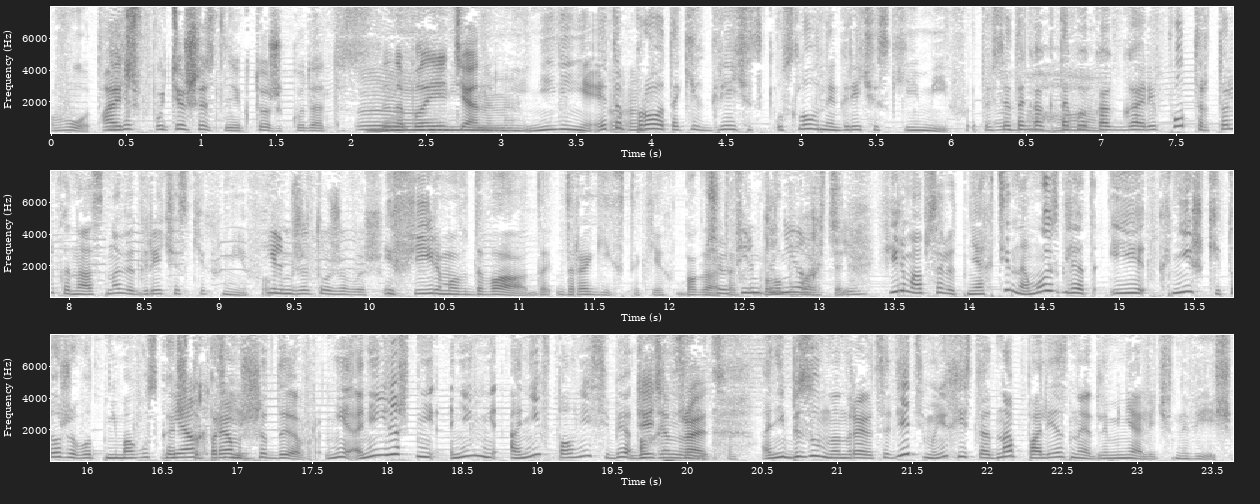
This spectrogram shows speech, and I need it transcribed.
Вот. А это Есть- ж путешественник тоже куда-то с инопланетянами. Не-не-не, это про таких греческих, условные греческие мифы. То есть это как такой, как Гарри Поттер, только на основе греческих мифов. Фильм же тоже вышел. И фильмов два дорогих таких, богатых. Фильм-то не ахти. Фильм абсолютно не ахти, на мой взгляд, и книжки тоже вот не могу сказать, что прям шедевр. Не, они, не- они, они вполне себе Детям ахти. нравится. Они безумно нравятся детям, у них есть одна полезная для меня лично вещь.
